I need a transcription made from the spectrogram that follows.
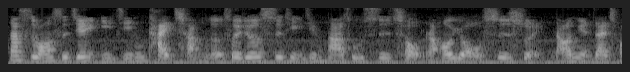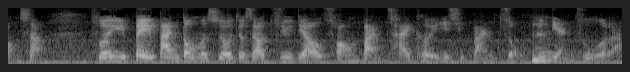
那死亡时间已经太长了，所以就是尸体已经发出尸臭，然后有尸水，然后粘在床上。所以被搬动的时候，就是要锯掉床板才可以一起搬走，就粘住了啦。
